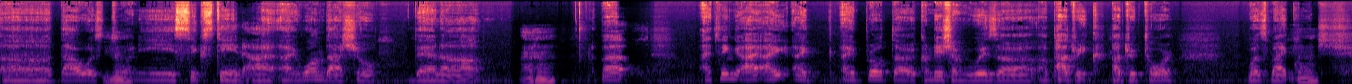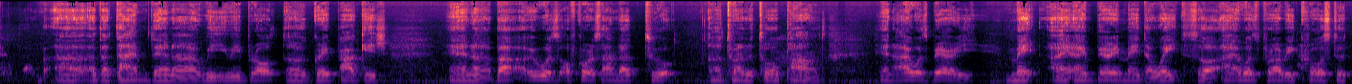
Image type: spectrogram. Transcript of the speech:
uh, that was mm-hmm. 2016. I, I won that show. Then, uh, mm-hmm. but I think I, I, I, I brought the condition with uh, Patrick. Patrick Tuor was my mm-hmm. coach mm-hmm. at that time. Then uh, we, we brought a great package. and uh, but it was of course under two uh, 212 pounds, and I was barely made I, I barely made the weight, so I was probably close to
